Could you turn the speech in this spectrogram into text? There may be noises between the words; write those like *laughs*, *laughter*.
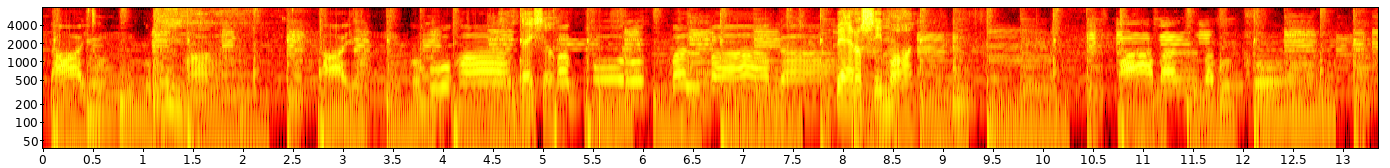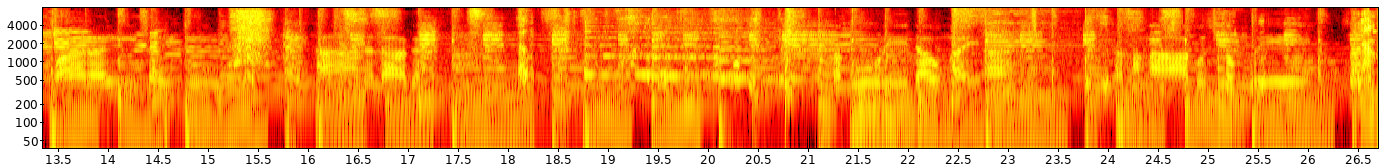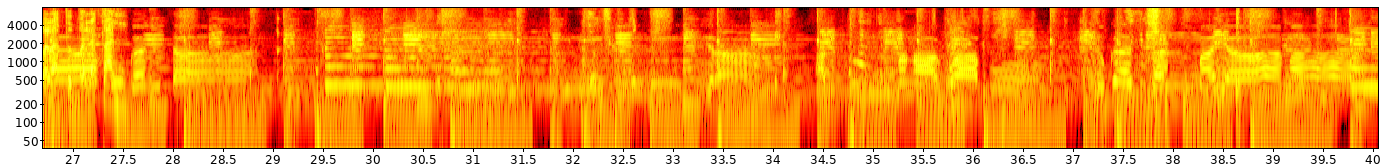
Dayon kubuha Dayon kubuha Yan guys, oh. Pagpurot balbaga Persimmon. Babalbagun ko Waray sa pala ito, balatan. nira Agtong mga gwapo Sugad san mayaman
